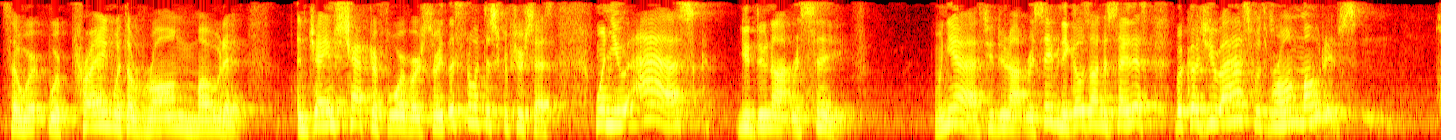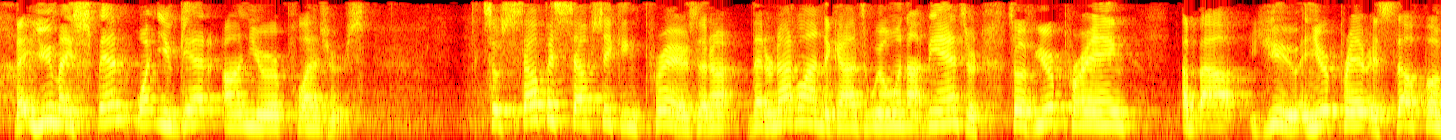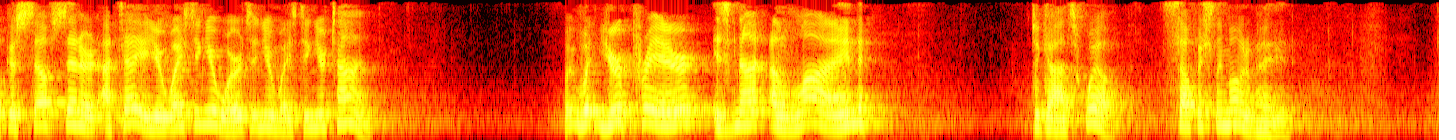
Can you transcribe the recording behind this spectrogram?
So we're, we're praying with a wrong motive. In James chapter 4, verse 3, listen to what the scripture says. When you ask, you do not receive. When you ask, you do not receive. And he goes on to say this because you ask with wrong motives that you may spend what you get on your pleasures. So selfish, self-seeking prayers that are, that are not aligned to God's will will not be answered. So if you're praying about you and your prayer is self-focused, self-centered, I tell you, you're wasting your words and you're wasting your time. What your prayer is not aligned to God's will, selfishly motivated.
